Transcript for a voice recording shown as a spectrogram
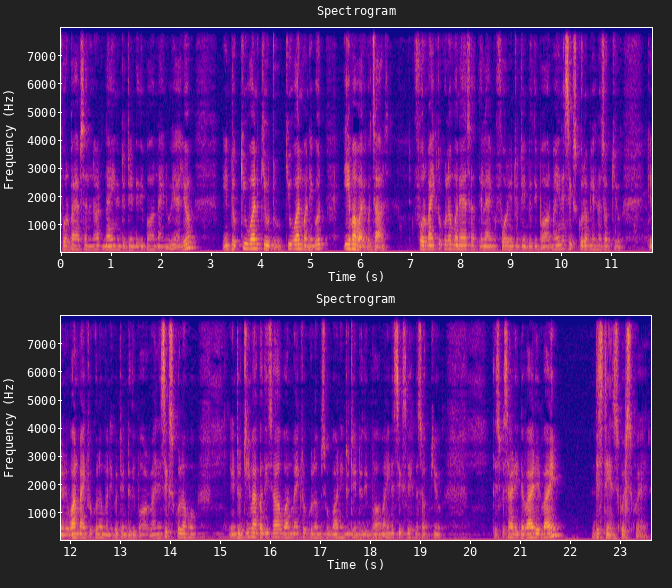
four pi epsilon nought nine into ten to the power nine भइहाल्यो। Into q one q two q one भनेको एमा भएको चार्ज फोर माइक्रोकुलम बनाएको छ त्यसलाई हामी four into ten to the power minus six coulomb लेख्न सक्यो। किनभने वान माइक्रोकुलम भनेको ten to the power minus six coulomb हो। इन्टु डीमा कति छ? One microcoulomb so one into ten to the power minus six लेख्न सक्यो। त्यस पछाडि डिभाइडेड बाई डिस्टेन्सको स्क्वायर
